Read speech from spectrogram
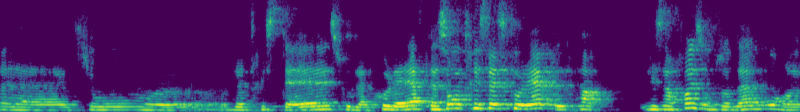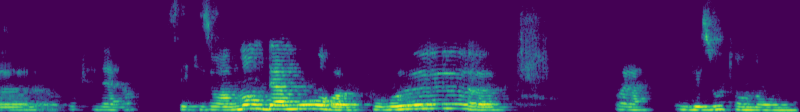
Euh, qui ont euh, de la tristesse ou de la colère. De toute façon, tristesse, colère, enfin, les enfants, ils ont besoin d'amour au final. Hein. C'est qu'ils ont un manque d'amour pour eux. Voilà. Les autres en ont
